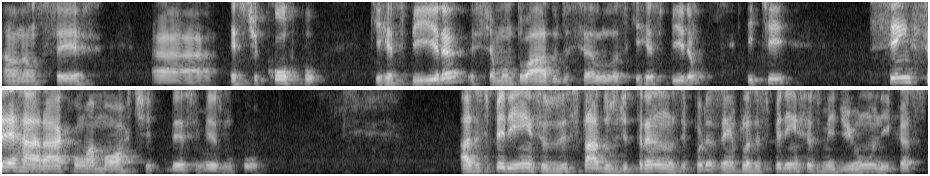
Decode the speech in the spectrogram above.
a não ser uh, este corpo que respira, este amontoado de células que respiram e que se encerrará com a morte desse mesmo corpo. As experiências, os estados de transe, por exemplo, as experiências mediúnicas,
